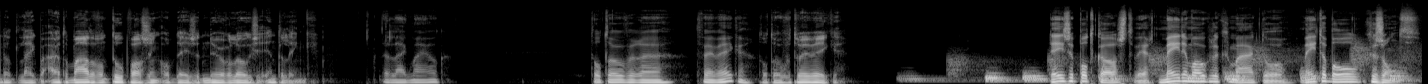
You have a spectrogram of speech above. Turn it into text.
En dat lijkt me uitermate van toepassing op deze neurologische interlink. Dat lijkt mij ook. Tot over uh, twee weken. Tot over twee weken. Deze podcast werd mede mogelijk gemaakt door Metabol Gezond.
